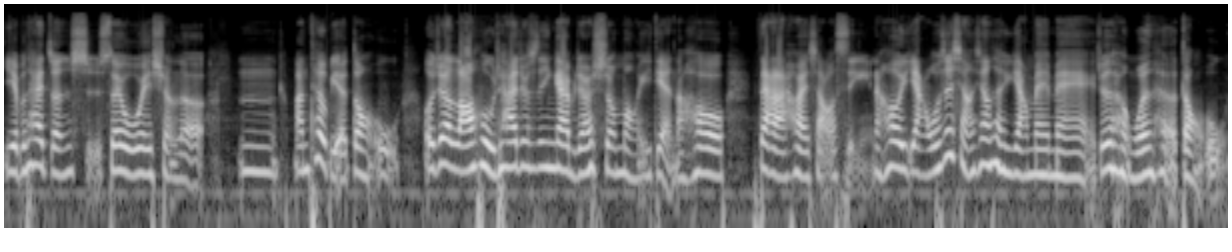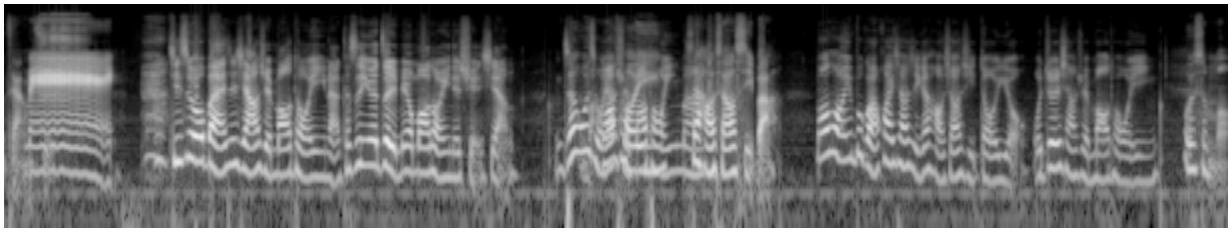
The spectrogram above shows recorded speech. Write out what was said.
也不太真实，所以我也选了嗯蛮特别的动物。我觉得老虎它就是应该比较凶猛一点，然后。带来坏消息，然后羊，我是想象成羊妹妹，就是很温和的动物这样。子，其实我本来是想要选猫头鹰啦，可是因为这里没有猫头鹰的选项，你知道为什么要选猫头鹰吗？是好消息吧？猫头鹰不管坏消息跟好消息都有，我就是想选猫头鹰。为什么？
